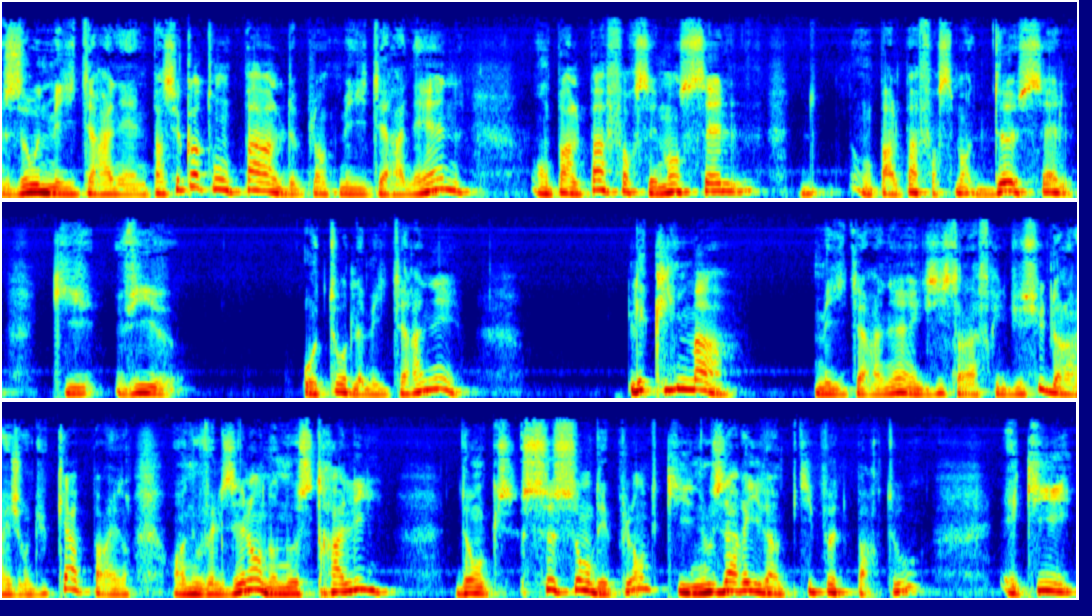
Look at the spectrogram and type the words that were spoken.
zones méditerranéennes. Parce que quand on parle de plantes méditerranéennes, on parle pas forcément celles, on parle pas forcément de celles qui vivent autour de la Méditerranée. Les climats méditerranéens existent en Afrique du Sud, dans la région du Cap, par exemple, en Nouvelle-Zélande, en Australie. Donc, ce sont des plantes qui nous arrivent un petit peu de partout et qui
